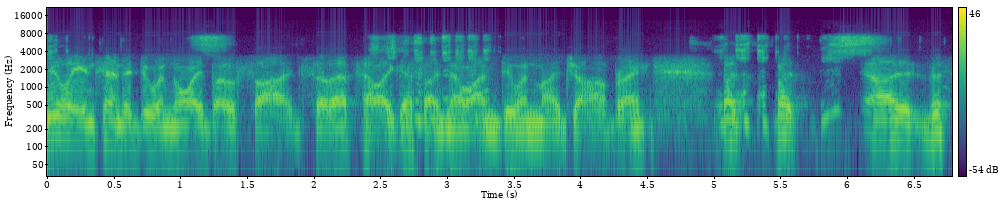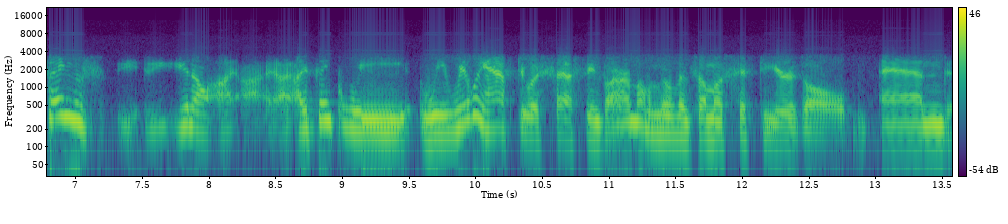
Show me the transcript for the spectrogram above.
really intended to annoy both sides. So that's how I guess I know I'm doing my job, right? But but uh, the things you know I, I, I think we we really have to assess the environmental movement's almost 50 years old, and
